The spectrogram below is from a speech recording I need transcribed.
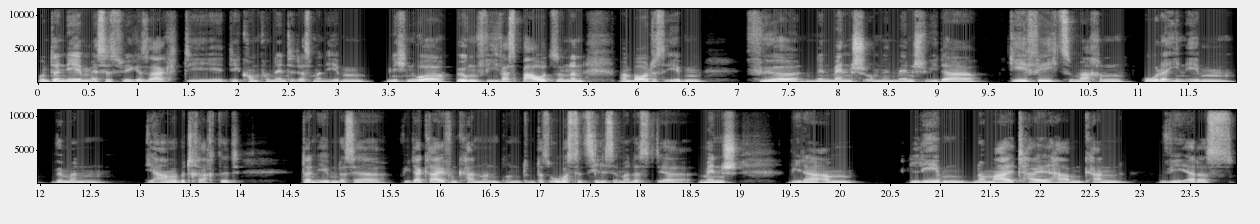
Und daneben ist es, wie gesagt, die, die Komponente, dass man eben nicht nur irgendwie was baut, sondern man baut es eben für einen Mensch, um den Mensch wieder gehfähig zu machen oder ihn eben, wenn man die Arme betrachtet, dann eben, dass er wieder greifen kann. Und, und, und das oberste Ziel ist immer, dass der Mensch wieder am Leben normal teilhaben kann, wie er das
